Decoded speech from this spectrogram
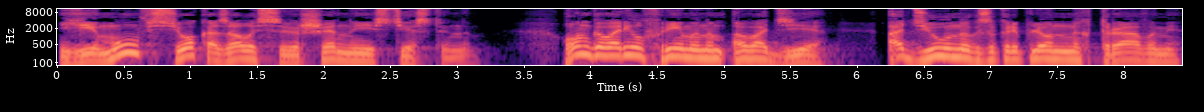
Ему все казалось совершенно естественным. Он говорил Фриманам о воде, о дюнах, закрепленных травами,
